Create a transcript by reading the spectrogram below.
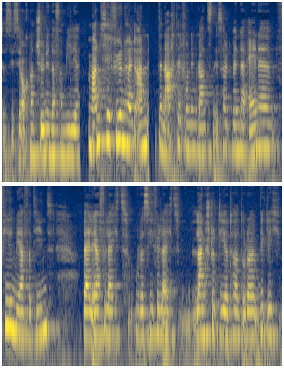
Das ist ja auch ganz schön in der Familie. Manche führen halt an, der Nachteil von dem Ganzen ist halt, wenn der eine viel mehr verdient, weil er vielleicht oder sie vielleicht lang studiert hat oder wirklich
